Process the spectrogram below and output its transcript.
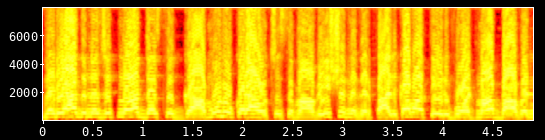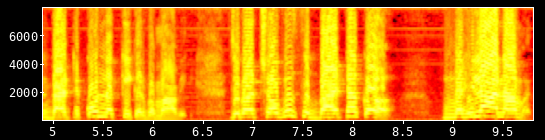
નડિયાદ નજીકના દસ ગામોનો કરાયો છે સમાવેશ. નગરપાલિકામાં તેર વોર્ડમાં બાવન બેઠકો નક્કી કરવામાં આવી. જેમાં છવ્વીસ બેઠક મહિલા અનામત,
